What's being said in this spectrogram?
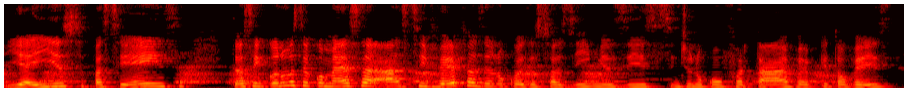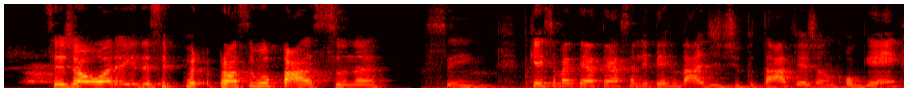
E é isso, paciência. Então, assim, quando você começa a se ver fazendo coisas sozinhas e se sentindo confortável, é porque talvez seja a hora aí desse próximo passo, né? Sim. Porque aí você vai ter até essa liberdade, tipo, tá viajando com alguém,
